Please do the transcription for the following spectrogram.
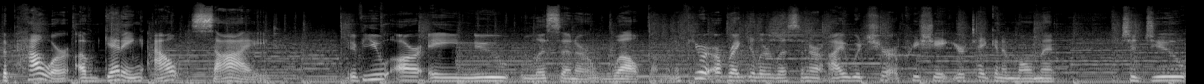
The Power of Getting Outside. If you are a new listener, welcome. And if you're a regular listener, I would sure appreciate your taking a moment to do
